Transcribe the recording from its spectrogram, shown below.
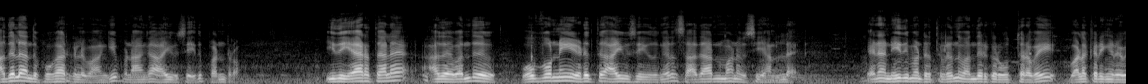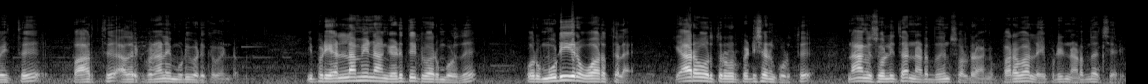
அதில் அந்த புகார்களை வாங்கி இப்போ நாங்கள் ஆய்வு செய்து பண்ணுறோம் இது ஏறத்தால் அதை வந்து ஒவ்வொன்றையும் எடுத்து ஆய்வு செய்வதுங்கிறது சாதாரணமான விஷயம் இல்லை ஏன்னா நீதிமன்றத்திலிருந்து வந்திருக்கிற உத்தரவை வழக்கறிஞரை வைத்து பார்த்து அதற்கு பின்னாலே முடிவெடுக்க வேண்டும். இப்படி எல்லாமே நாங்கள் எடுத்துகிட்டு வரும்பொழுது ஒரு முடிகிற ஓரத்தில் யாரோ ஒருத்தர் ஒரு பெட்டிஷன் கொடுத்து நாங்கள் சொல்லித்தான் நடந்ததுன்னு சொல்கிறாங்க பரவாயில்ல இப்படி நடந்தால் சரி.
